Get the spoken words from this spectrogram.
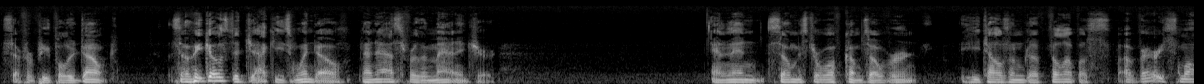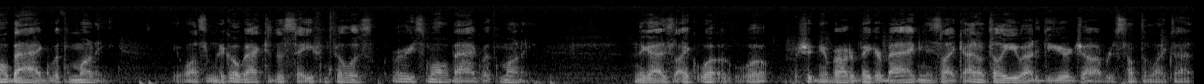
except for people who don't. So he goes to Jackie's window and asks for the manager. And then, so Mr. Wolfe comes over and he tells him to fill up a, a very small bag with money. He wants him to go back to the safe and fill his very small bag with money. And the guy's like, well, well, shouldn't you have brought a bigger bag? And he's like, I don't tell you how to do your job or something like that.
